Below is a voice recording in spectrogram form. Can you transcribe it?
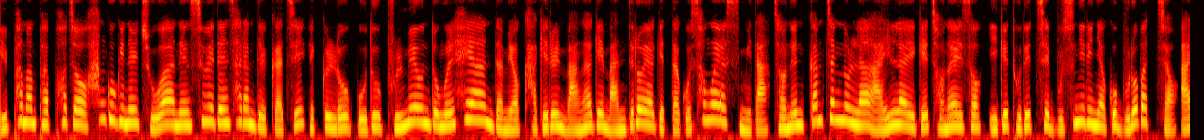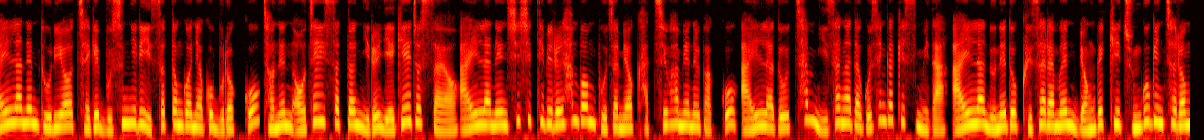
일파만파 퍼져 한국인을 좋아하는 스웨덴 사람들까지 댓글로 모두 불매운동을 해야 한다며 가게를 망하게 만들어야겠다고 성화였습니다. 저는 깜짝 놀라 아일라에게 전화해서 이게 도대체 무슨 일이냐고 물어봤죠. 아일라는 도리어 제게 무슨 일이 있었던 거냐고 물었고 저는 어제 있었던 일을 얘기해줬어요. 아일라는 CCTV를 한번 보자며 같이 화면을 봤고 아일라도 참 이상하다고 생각했습니다. 아일라 눈에도 그 사람은 명백히 중국인처럼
